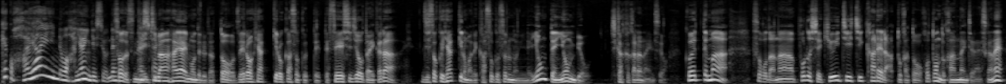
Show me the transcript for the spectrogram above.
結構速いのは速いんですよね。そうですね。一番速いモデルだとゼロ100キロ加速って言って静止状態から時速100キロまで加速するのにね4.4秒しかかからないんですよ。こうやってまあそうだなポルシェ911カレラとかとほとんど変わんないんじゃないですかね。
